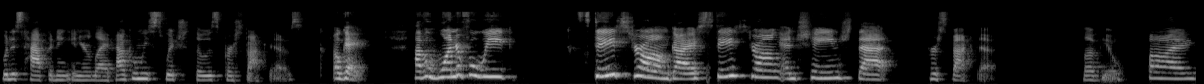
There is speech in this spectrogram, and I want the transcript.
what is happening in your life? How can we switch those perspectives? Okay. Have a wonderful week. Stay strong, guys. Stay strong and change that perspective. Love you. Bye.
